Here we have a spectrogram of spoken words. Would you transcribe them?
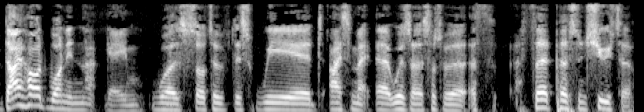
Die Hard one in that game was sort of this weird isomet- uh, was a sort of a, a, th- a third-person shooter.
